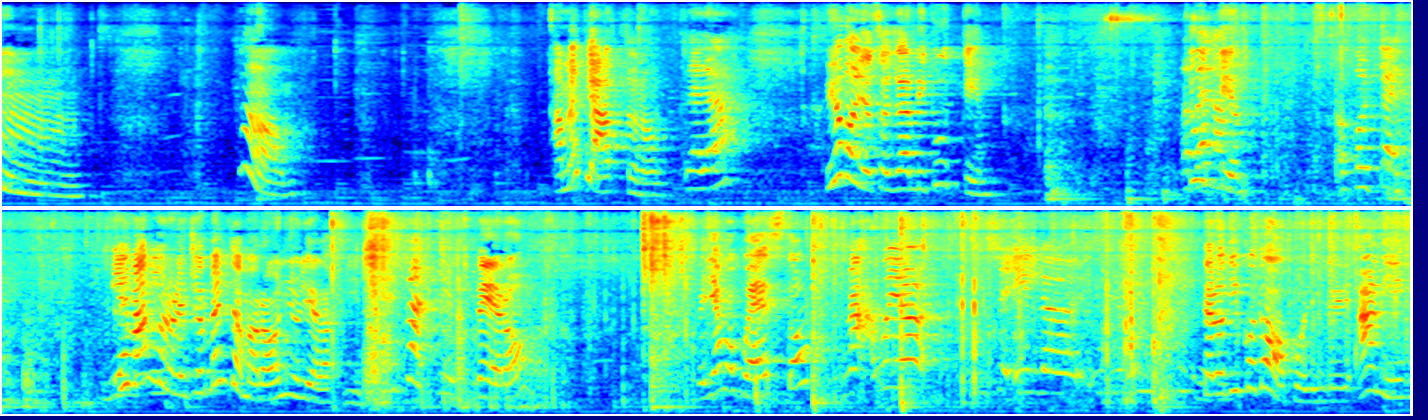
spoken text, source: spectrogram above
Mmm. No. A me piacciono. Io voglio assaggiarli tutti. Tutti. Ho coltello. Rimangono leggermente amarognoli alla fine. Vero? Vediamo questo. ma voglio il, Te lo dico dopo l'ingrediente. Ani,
